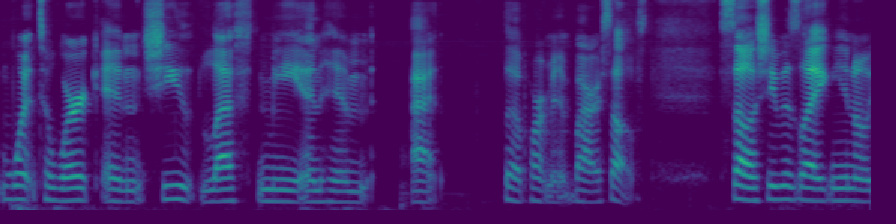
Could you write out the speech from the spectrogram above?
went to work and she left me and him at the apartment by ourselves so she was like you know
